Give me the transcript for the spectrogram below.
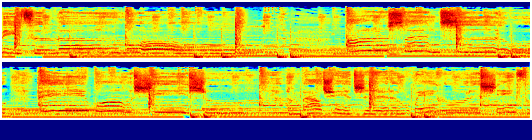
彼此了。二三四五，陪我细数，保全值得维护的幸福。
